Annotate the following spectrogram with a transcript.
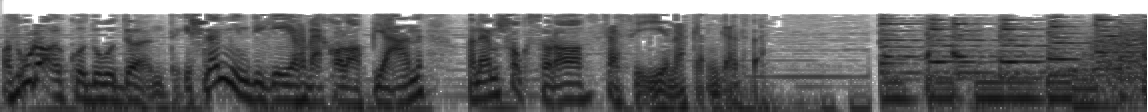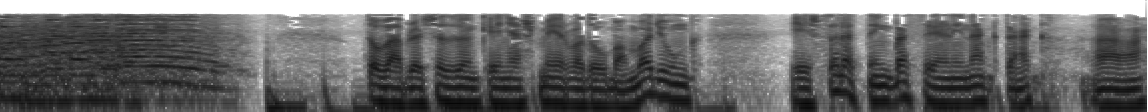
Az uralkodó dönt, és nem mindig érvek alapján, hanem sokszor a szeszélyének engedve. Továbbra is az önkényes mérvadóban vagyunk, és szeretnénk beszélni nektek eh,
